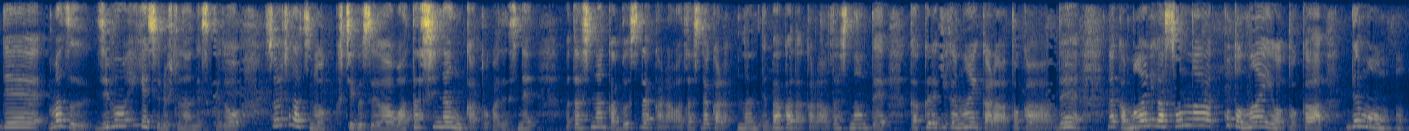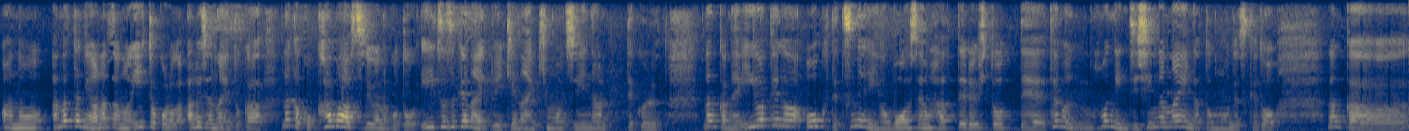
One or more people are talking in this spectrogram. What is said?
で、まず自分を卑下する人なんですけど、そういう人たちの口癖は私なんかとかですね。私なんかブスだから、私だから、なんてバカだから、私なんて学歴がないからとかで、なんか周りがそんなことないよとか、でも、あの、あなたにあなたのいいところがあるじゃないとか、なんかこうカバーするようなことを言い続けないといけない気持ちになってくる。なんかね、言い訳が多くて常に予防線を張ってる人って、多分本人自信がないんだと思うんですけど、なんか、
